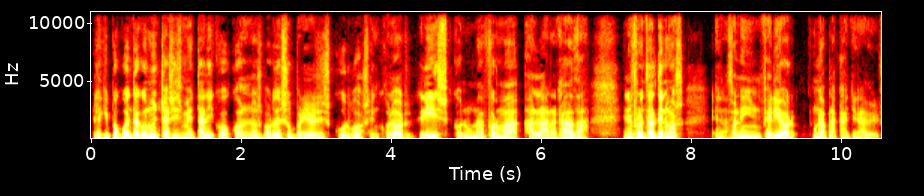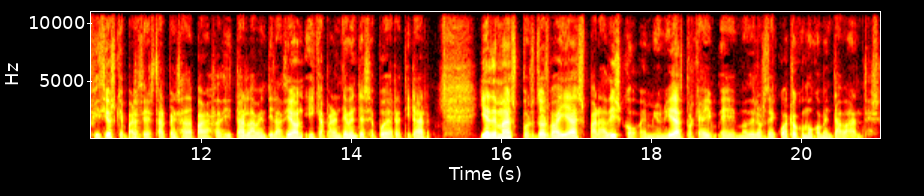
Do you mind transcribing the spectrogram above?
El equipo cuenta con un chasis metálico con los bordes superiores curvos en color gris con una forma alargada. En el frontal tenemos en la zona inferior una placa llena de orificios que parece estar pensada para facilitar la ventilación y que aparentemente se puede retirar. Y además, pues dos bahías para disco en mi unidad, porque hay eh, modelos de cuatro como comentaba antes.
